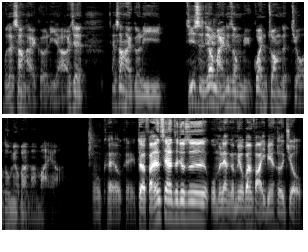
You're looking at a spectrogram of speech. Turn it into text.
我在上海隔离啊，而且在上海隔离，即使要买那种铝罐装的酒都没有办法买啊。OK OK，对啊，反正现在这就是我们两个没有办法一边喝酒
